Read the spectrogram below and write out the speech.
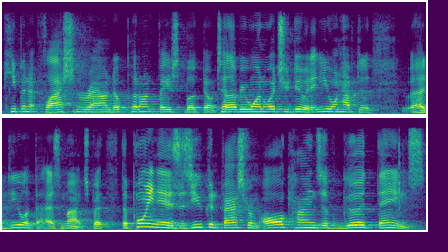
keeping it flashing around. Don't put on Facebook. Don't tell everyone what you're doing, and you won't have to uh, deal with that as much. But the point is, is you can fast from all kinds of good things.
